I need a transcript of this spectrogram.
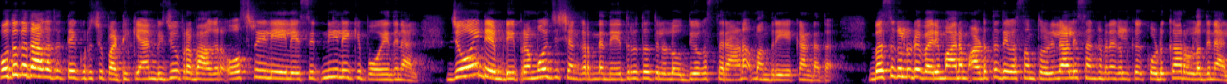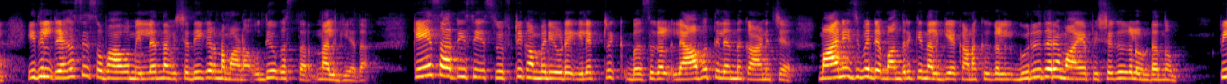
പൊതുഗതാഗതത്തെക്കുറിച്ച് പഠിക്കാൻ ബിജു പ്രഭാകർ ഓസ്ട്രേലിയയിലെ സിഡ്നിയിലേക്ക് പോയതിനാൽ ജോയിന്റ് എം ഡി പ്രമോദ് ശങ്കറിന്റെ നേതൃത്വത്തിലുള്ള ഉദ്യോഗസ്ഥരാണ് മന്ത്രിയെ കണ്ടത്. ബസ്സുകളുടെ വരുമാനം അടുത്ത ദിവസം തൊഴിലാളി സംഘടനകൾക്ക് കൊടുക്കാറുള്ളതിനാൽ ഇതിൽ രഹസ്യ സ്വഭാവമില്ലെന്ന വിശദീകരണമാണ് ഉദ്യോഗസ്ഥർ നൽകിയത്. K S R T C Swift കമ്പനിയുടെ ഇലക്ട്രിക് ബസ്സുകൾ ലാഭത്തിലെന്ന് കാണിച്ച് മാനേജ്മെന്റ് മന്ത്രിക്ക് നൽകിയ കണക്കുകളിൽ ഗുരുതരമായ പിശകുകളുണ്ടെന്നും പി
